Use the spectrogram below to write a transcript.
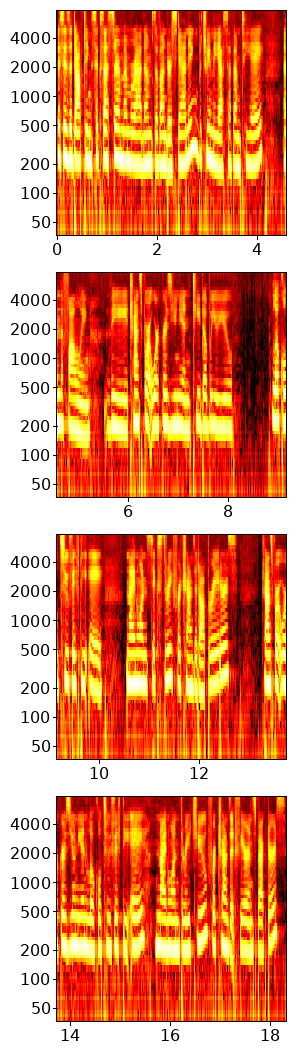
This is adopting successor memorandums of understanding between the SFMTA and the following the Transport Workers Union TWU Local 250A 9163 for transit operators, Transport Workers Union Local 250A 9132 for transit fare inspectors,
